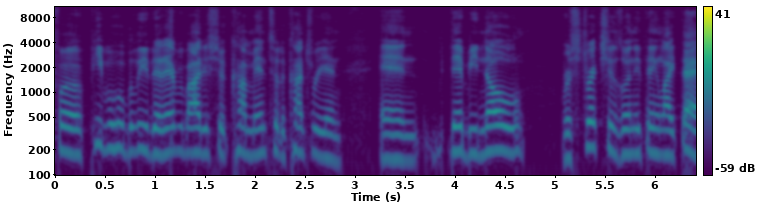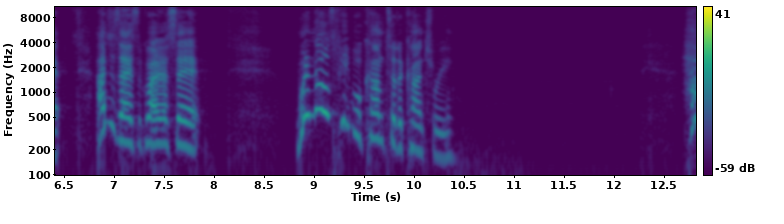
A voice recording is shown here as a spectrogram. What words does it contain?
for people who believe that everybody should come into the country and and there be no restrictions or anything like that. I just asked the question. I said, when those people come to the country, how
